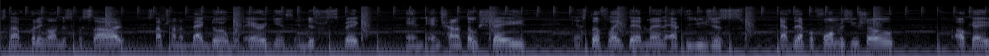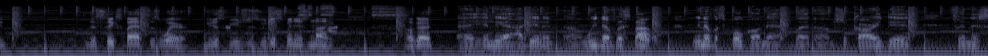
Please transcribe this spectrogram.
Stop putting on this facade. Stop trying to backdoor with arrogance and disrespect, and and trying to throw shade and stuff like that, man. After you just after that performance you showed, okay, the sixth fastest where you just you just you just finished ninth. Okay, Hey, and yeah, I didn't. Uh, we never Let's stop. spoke. We never spoke on that, but um, Sha'Carri did finish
